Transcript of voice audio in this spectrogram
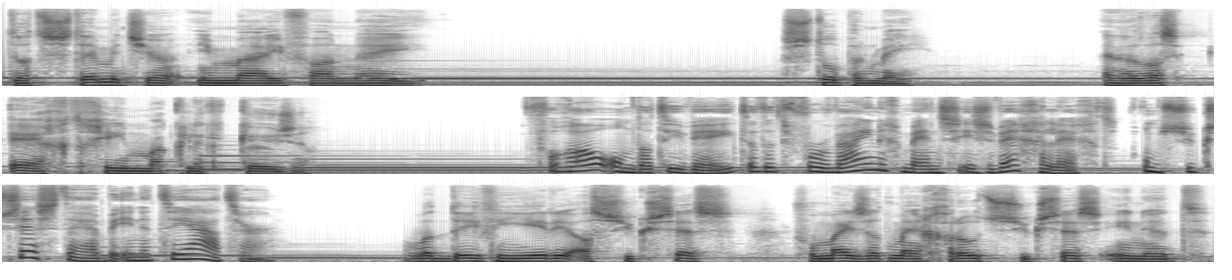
dat stemmetje in mij van, hey, stop ermee. En dat was echt geen makkelijke keuze. Vooral omdat hij weet dat het voor weinig mensen is weggelegd om succes te hebben in het theater. Wat definieer je als succes? Voor mij is dat mijn grootste succes in het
